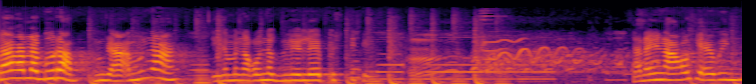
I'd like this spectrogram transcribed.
Baka mabura. Hiyaan mo na. Hindi naman ako naglilipstick eh. Sanay na ako, Sherwin.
